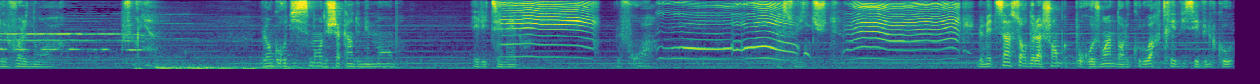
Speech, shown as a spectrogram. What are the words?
le voile noir, plus rien l'engourdissement de chacun de mes membres, et les ténèbres, le froid, la solitude. Le médecin sort de la chambre pour rejoindre dans le couloir Trévis et Vulco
